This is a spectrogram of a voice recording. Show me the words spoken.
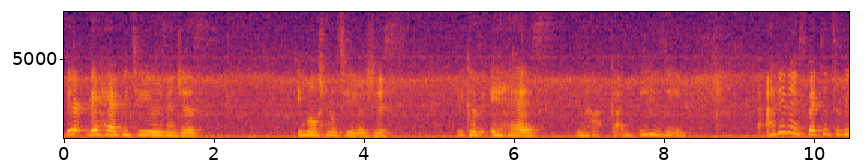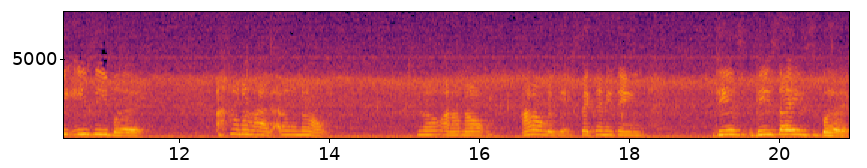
They're they're happy tears and just emotional tears just because it has not gotten easy. I didn't expect it to be easy, but I don't know. I, I don't know. You know, I don't know. I don't really expect anything these these days, but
